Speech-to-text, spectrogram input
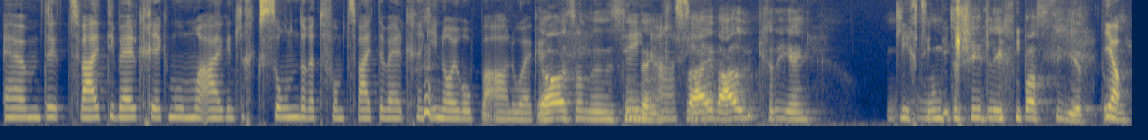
ähm, der Zweite Weltkrieg muss man eigentlich gesondert vom Zweiten Weltkrieg in Europa anschauen. Ja, sondern es sind Den eigentlich Asien. zwei Weltkriege unterschiedlich passiert. Ja,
